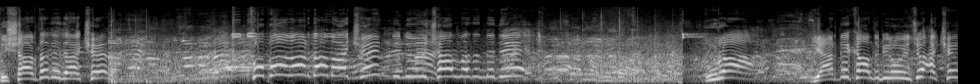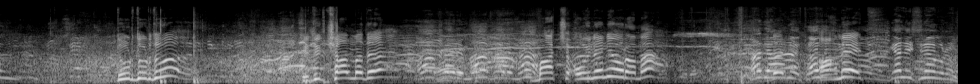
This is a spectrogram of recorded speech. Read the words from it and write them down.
Dışarıda dedi hakem. Topu ağlardı ama hakem düdüğü çalmadın dedi. Vura, yerde kaldı bir oyuncu. Hakem durdurdu. Düdük çalmadı. Aferin aferin ha. Maç oynanıyor ama. Hadi Ahmet. Hadi Ahmet. Gelişine vurun.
